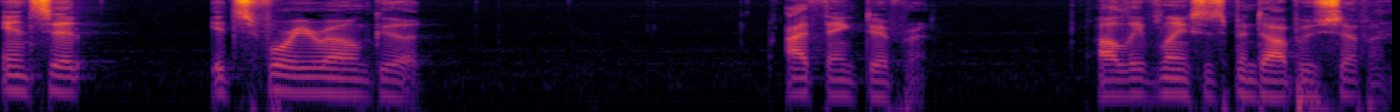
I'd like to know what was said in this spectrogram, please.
and said it's for your own good. I think different. I'll leave links. It's been Dahboo7.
